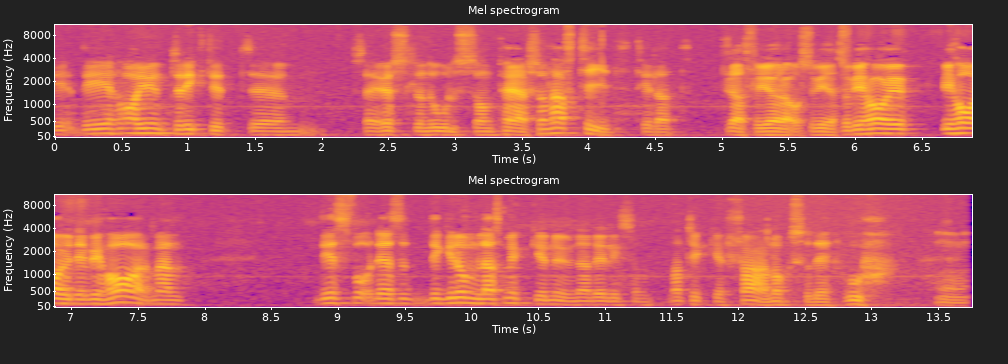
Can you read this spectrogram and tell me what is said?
det, det har ju inte riktigt eh, Östlund, Olsson, Persson haft tid till att, till att få göra och så vidare. Så vi har ju, vi har ju det vi har men det, är svår, det, är det grumlas mycket nu när det liksom, man tycker fan också det, usch, Mm.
